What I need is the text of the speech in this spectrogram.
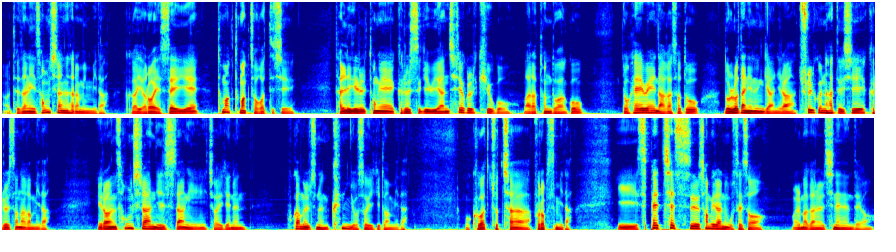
어, 대단히 성실한 사람입니다. 그가 여러 에세이에 토막토막 적었듯이 달리기를 통해 글을 쓰기 위한 체력을 키우고 마라톤도 하고 또 해외에 나가서도 놀러 다니는 게 아니라 출근하듯이 글을 써나갑니다. 이런 성실한 일상이 저에게는 호감을 주는 큰 요소이기도 합니다. 뭐 그것조차 부럽습니다. 이 스페체스 섬이라는 곳에서 얼마간을 지내는데요.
